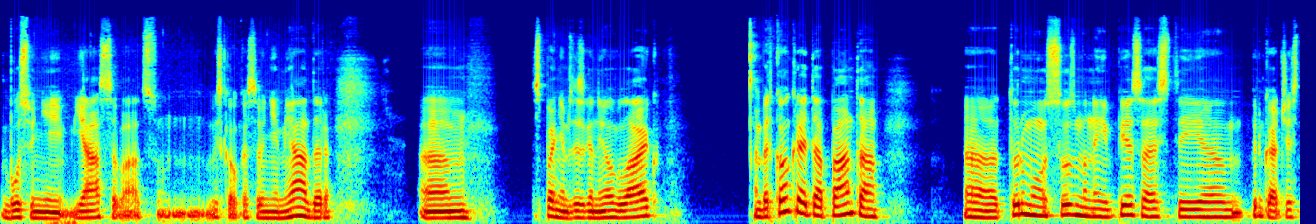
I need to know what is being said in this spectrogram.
būs viņi jāsavāc un viss kaut kas viņiem jādara. Tas paņems diezgan ilgu laiku. Bet konkrētā pāntā uh, tur mūsu uzmanību piesaistīja pirmkārt šis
